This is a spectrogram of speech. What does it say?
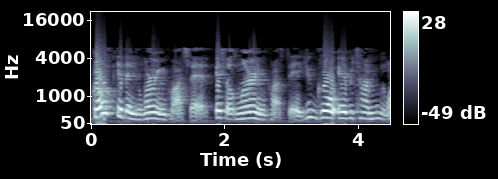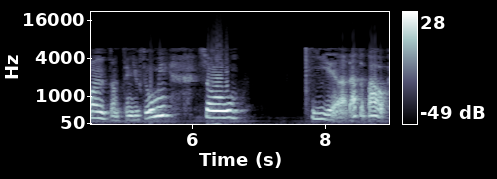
Growth is a learning process. It's a learning process. You grow every time you learn something. You feel me? So, yeah, that's about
